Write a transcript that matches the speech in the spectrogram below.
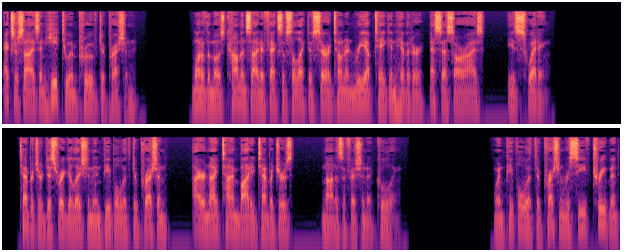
Exercise and heat to improve depression. One of the most common side effects of selective serotonin reuptake inhibitor, SSRIs, is sweating. Temperature dysregulation in people with depression, higher nighttime body temperatures, not as efficient at cooling. When people with depression receive treatment,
